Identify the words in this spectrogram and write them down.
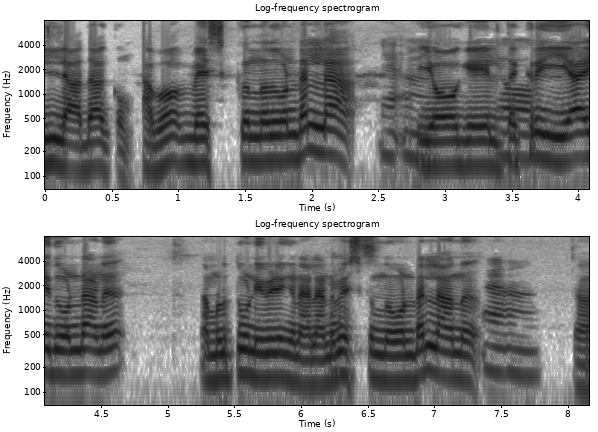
ഇല്ലാതാക്കും. അപ്പൊ വിശക്കുന്നത് കൊണ്ടല്ല യോഗയിലത്തെ ക്രിയ ആയതുകൊണ്ടാണ് നമ്മൾ തുണി വിഴുങ്ങണ. അല്ലാണ്ട് വിശക്കുന്നത് കൊണ്ടല്ലാന്ന് ആ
